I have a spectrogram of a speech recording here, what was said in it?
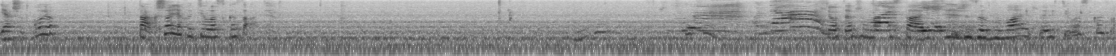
я шуткую. Так, що я хотіла сказати? Все, це вже в мене старість. Я вже забуваю, що я хотіла сказати.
